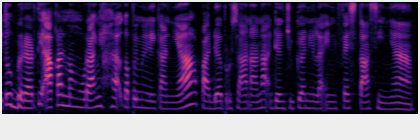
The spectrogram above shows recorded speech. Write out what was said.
itu berarti akan mengurangi hak kepemilikannya pada perusahaan anak dan juga nilai investasinya.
